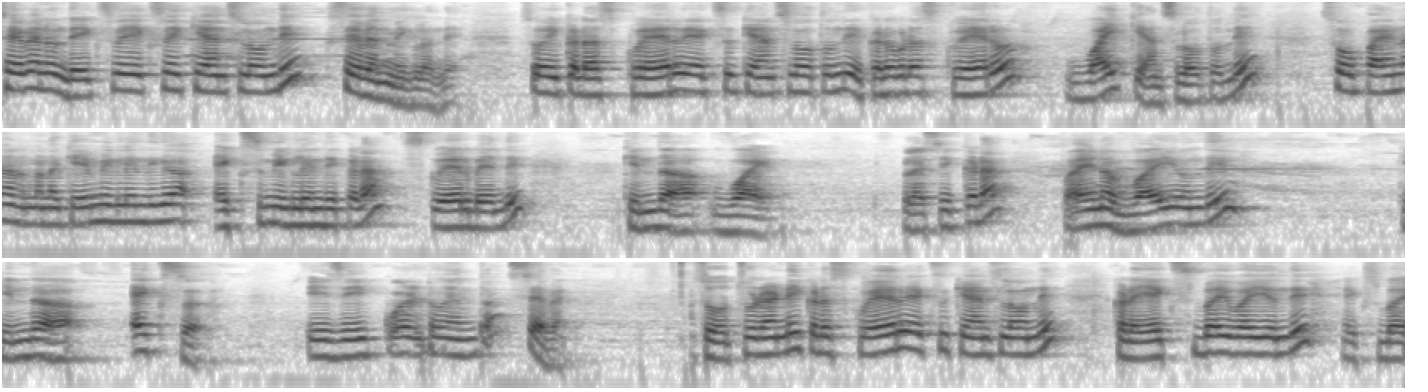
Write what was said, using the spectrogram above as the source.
సెవెన్ ఉంది. X y x y cancel ఉంది. సెవెన్ మిగిలింది. సో ఇక్కడ స్క్వేర్ ఎక్స్ క్యాన్సిల్ అవుతుంది. ఇక్కడ కూడా స్క్వేర్ వై క్యాన్సిల్ అవుతుంది. సో పైన మనకి ఏం మిగిలిందిగా ఎక్స్ మిగిలింది ఇక్కడ. స్క్వేర్ పోయింది. కింద వై ప్లస్ ఇక్కడ పైన వై ఉంది. కింద ఎక్స్ ఈజ్ ఈక్వల్ టు ఎంత? సెవెన్ సో చూడండి. ఇక్కడ స్క్వేర్ ఎక్స్ క్యాన్సిల్ ఉంది. ఇక్కడ ఎక్స్ బై వై ఉంది. ఎక్స్ బై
